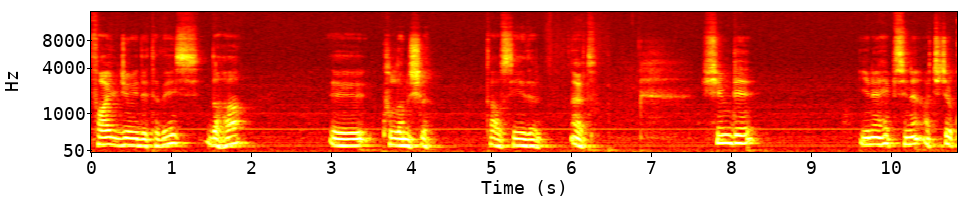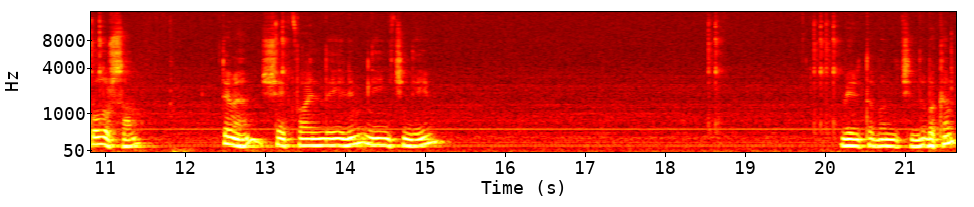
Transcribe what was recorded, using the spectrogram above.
File Geodatabase daha e, kullanışlı. Tavsiye ederim. Evet. Şimdi yine hepsini açacak olursam değil mi? Shapefile değilim. Neyin içindeyim? Veri tabanının içinde. Bakın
